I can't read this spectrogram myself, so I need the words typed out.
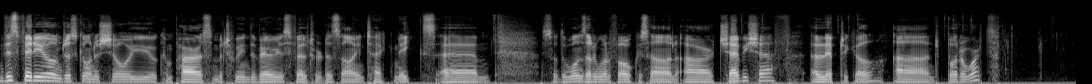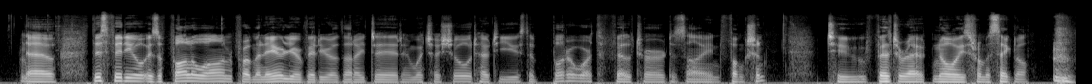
In this video I'm just going to show you a comparison between the various filter design techniques. Um, so the ones that I'm going to focus on are Chebyshev, Elliptical and Butterworth. Now this video is a follow-on from an earlier video that I did in which I showed how to use the Butterworth filter design function to filter out noise from a signal. and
